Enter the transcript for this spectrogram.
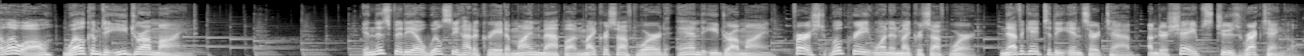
Hello all, welcome to EdrawMind. In this video, we'll see how to create a mind map on Microsoft Word and EdrawMind. First, we'll create one in Microsoft Word. Navigate to the Insert tab. Under Shapes, choose Rectangle.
